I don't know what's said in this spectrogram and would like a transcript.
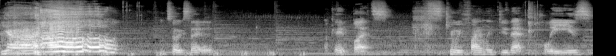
Yeah. Oh! I'm so excited. Okay, butts. Can we finally do that, please?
